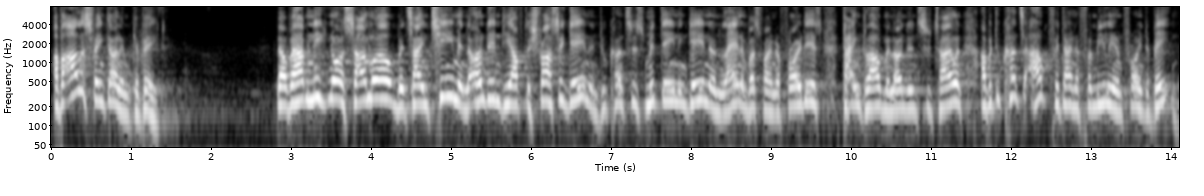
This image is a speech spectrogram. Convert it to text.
Aber alles fängt an im Gebet. Na, wir haben nicht nur Samuel mit seinem Team und anderen, die auf der Straße gehen, und du kannst es mit denen gehen und lernen, was für eine Freude ist, dein Glauben mit anderen zu teilen. Aber du kannst auch für deine Familie und Freunde beten.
